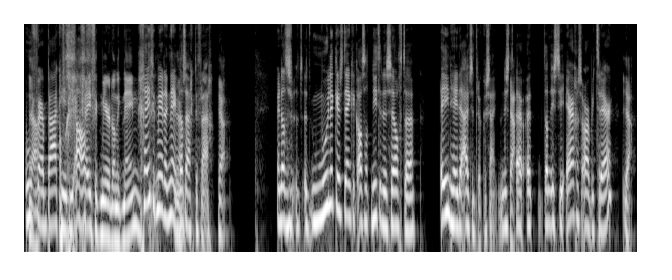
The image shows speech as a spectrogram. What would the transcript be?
hoe Ja. ver baken je die af? geef ik meer dan ik neem? Geef ik meer dan ik neem? Ja. Dat is eigenlijk de vraag. Ja. En dat is het, het moeilijke is denk ik als dat niet in dezelfde eenheden uit te drukken zijn. Dan is, het, Ja. eh, dan is die ergens arbitrair. Ja.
